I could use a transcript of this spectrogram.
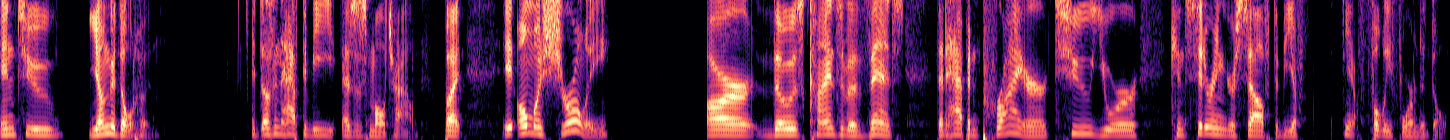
into young adulthood. It doesn't have to be as a small child, but it almost surely are those kinds of events that happen prior to your considering yourself to be a you know fully formed adult.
